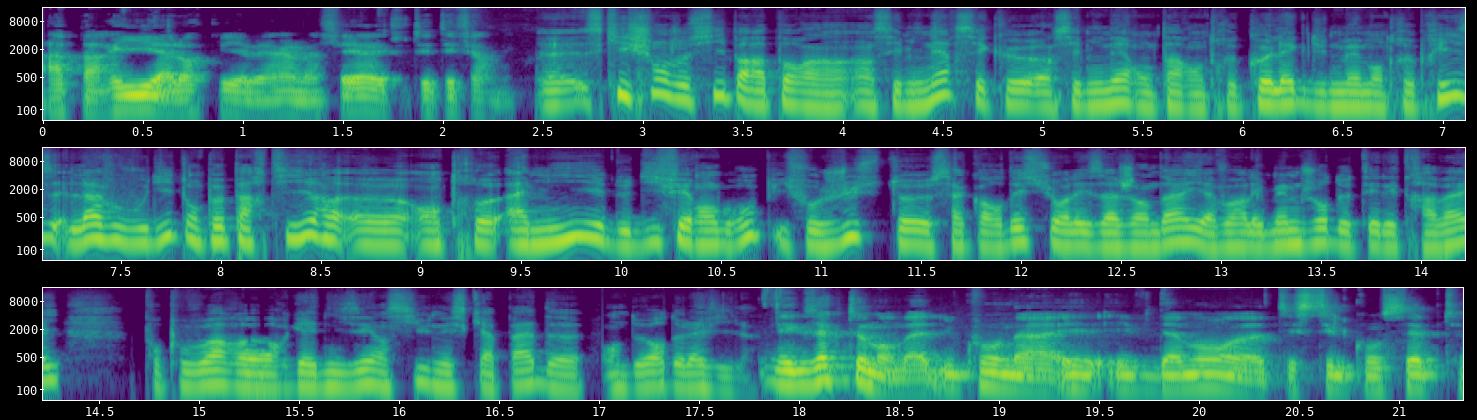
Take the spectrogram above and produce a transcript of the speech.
à Paris alors qu'il y avait rien à faire et tout était fermé. ce qui change aussi par rapport à un, séminaire, c'est qu'un séminaire, on part entre collègues d'une même entreprise. Là, vous vous dites, on peut partir entre amis de différents groupes. Il faut juste s'accorder sur les agendas et avoir les mêmes jours de télétravail pour pouvoir euh, organiser ainsi une escapade euh, en dehors de la ville. Exactement. Bah, du coup, on a évidemment euh, testé le concept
